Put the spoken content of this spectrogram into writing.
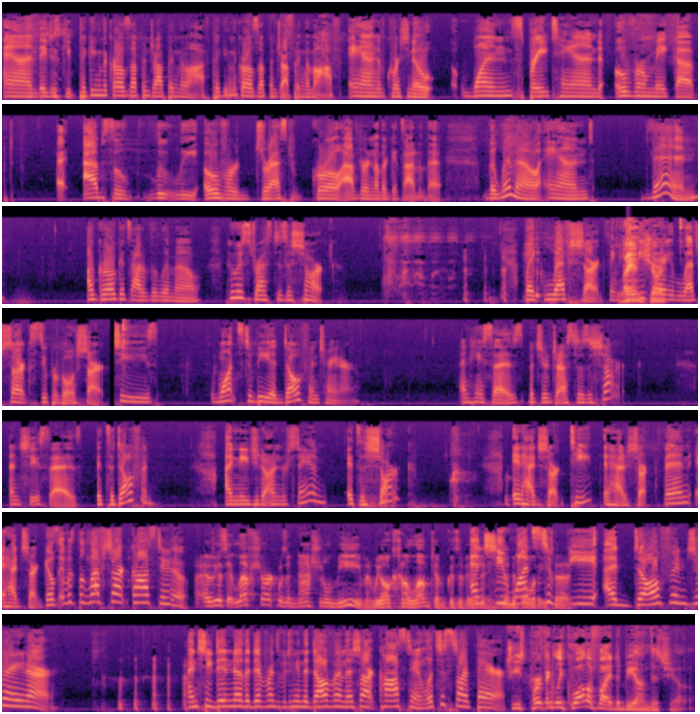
And they just keep picking the girls up and dropping them off, picking the girls up and dropping them off. And of course, you know, one spray tanned, over makeup, absolutely overdressed girl after another gets out of the the limo and then a girl gets out of the limo who is dressed as a shark. like left shark. Think Land Katy shark. Perry, left shark, Super Bowl shark. She's wants to be a dolphin trainer. And he says, But you're dressed as a shark. And she says, It's a dolphin. I need you to understand it's a shark. It had shark teeth, it had a shark fin, it had shark gills. It was the left shark costume. I was going to say, Left Shark was a national meme, and we all kind of loved him because of his and she wants inability to be a dolphin trainer. and she didn't know the difference between the dolphin and the shark costume. Let's just start there. She's perfectly qualified to be on this show.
